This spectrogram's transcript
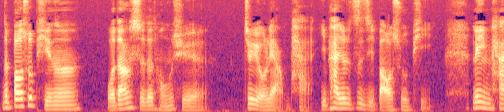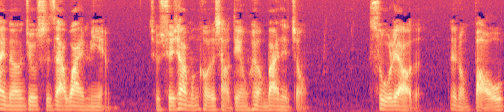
那包书皮呢，我当时的同学就有两派，一派就是自己包书皮，另一派呢就是在外面，就学校门口的小店会有卖那种塑料的。那种薄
